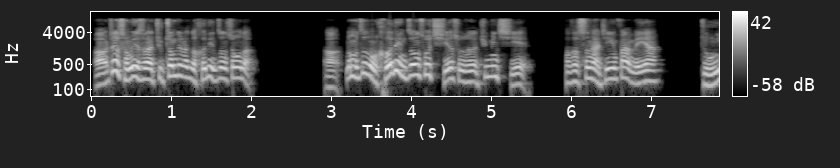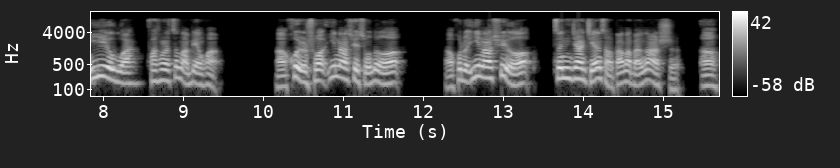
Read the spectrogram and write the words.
啊，这什么意思呢？就针对那个核定征收的啊。那么这种核定征收企业所得税的居民企业，它的生产经营范围呀、总业务啊发生了重大变化啊，或者说应纳税所得额啊或者应纳税额增加减少达到百分之二十啊，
